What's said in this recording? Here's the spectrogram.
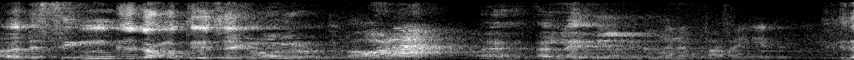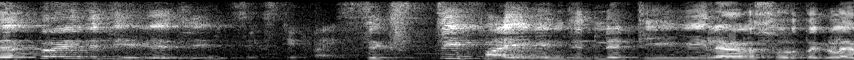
അതിന്റെ സിങ്ക് കമത്തി വെച്ചേക്കണ പോലെ ഉണ്ട്. അല്ലേ? ഇത് എത്ര ഇഞ്ച് ടി വി ചേച്ചി? സിക്സ്റ്റി ഫൈവ് ഇഞ്ചിന്റെ ടി വിയിലാണ് സുഹൃത്തുക്കളെ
